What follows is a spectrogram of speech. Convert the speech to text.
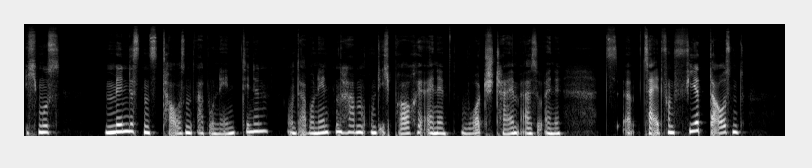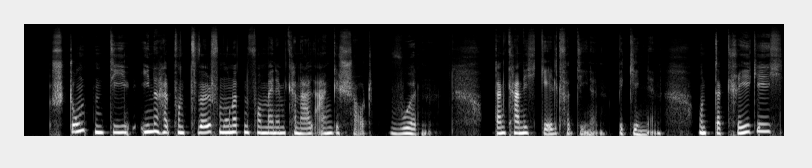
Ich muss mindestens 1000 Abonnentinnen und Abonnenten haben und ich brauche eine Watchtime, also eine äh, Zeit von 4000 Stunden, die innerhalb von zwölf Monaten von meinem Kanal angeschaut wurden. Dann kann ich Geld verdienen, beginnen. Und da kriege ich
